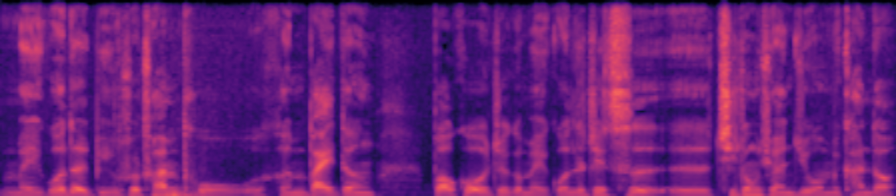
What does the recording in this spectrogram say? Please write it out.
美国的比如说川普和拜登。包括这个美国的这次呃期中选举，我们看到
